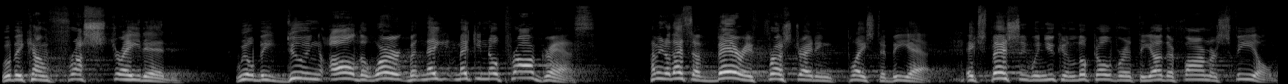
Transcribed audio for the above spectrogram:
we'll become frustrated, We'll be doing all the work but making no progress. I mean, that's a very frustrating place to be at, especially when you can look over at the other farmer's field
